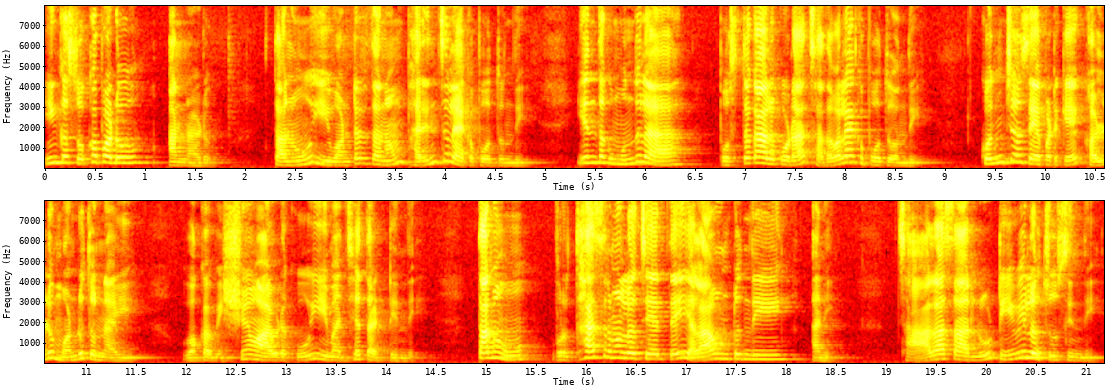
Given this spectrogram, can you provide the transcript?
ఇంక సుఖపడు అన్నాడు. తను ఈ ఒంటరితనం భరించలేకపోతుంది. ఇంతకు ముందులా పుస్తకాలు కూడా చదవలేకపోతోంది. కొంచెం సేపటికే కళ్ళు మండుతున్నాయి. ఒక విషయం ఆవిడకు ఈ మధ్య తట్టింది. తను వృద్ధాశ్రమంలో చేరితే ఎలా ఉంటుంది? అని. చాలాసార్లు టీవీలో చూసింది.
